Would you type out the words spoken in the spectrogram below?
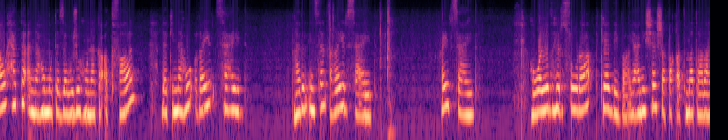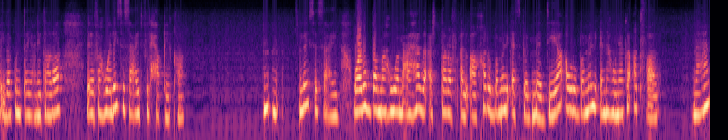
أو حتى أنه متزوج هناك أطفال لكنه غير سعيد. هذا الإنسان غير سعيد. غير سعيد. هو يظهر صورة كاذبة يعني شاشة فقط. ما تراه إذا كنت يعني تراه آه، فهو ليس سعيد في الحقيقة. ليس سعيد. وربما هو مع هذا الطرف الآخر ربما لأسباب مادية أو ربما لأن هناك أطفال. نعم.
